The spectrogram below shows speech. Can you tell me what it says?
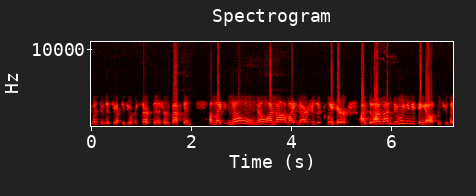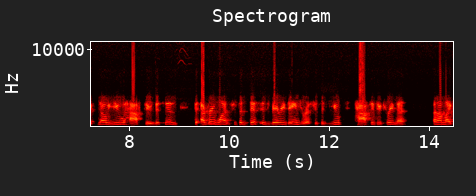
went through this. You have to do Herceptin, Herceptin. I'm like, "No, no, I'm not. My margins are clear." I said, "I'm not doing anything else." And she's like, "No, you have to. This is." to everyone. She said, This is very dangerous. She said, You have to do treatment. And I'm like,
